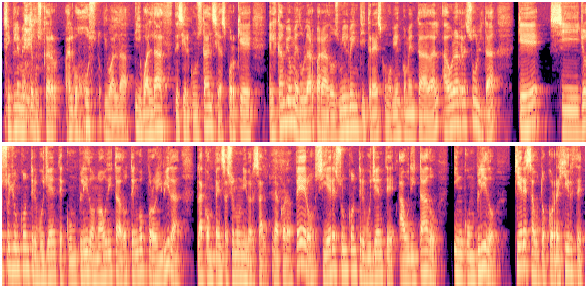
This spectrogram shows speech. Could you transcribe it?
simplemente buscar algo justo. Igualdad. Igualdad de circunstancias, porque el cambio medular para 2023, como bien comenta Adal, ahora resulta que si yo soy un contribuyente cumplido o no auditado, tengo prohibida la compensación universal. De acuerdo. Pero si eres un contribuyente auditado, incumplido, quieres autocorregirte,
